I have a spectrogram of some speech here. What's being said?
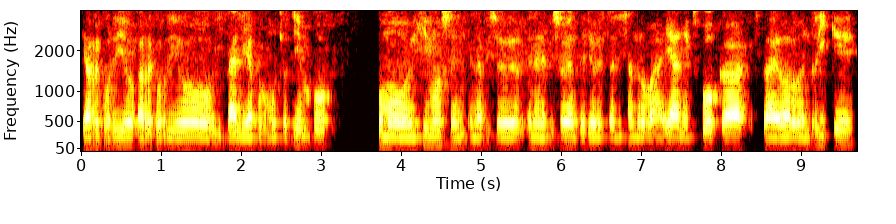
que ha recorrido, ha recorrido Italia por mucho tiempo, como dijimos en, el episodio, en el episodio anterior, está Lisandro Magallanes, Boca, está Eduardo Enrique,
